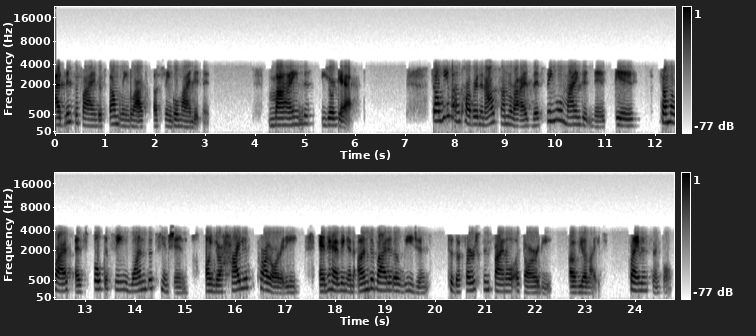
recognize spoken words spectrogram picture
Identifying the Stumbling Blocks of Single Mindedness. Mind Your Gap. So we've uncovered, and I'll summarize, that single mindedness is summarized as focusing one's attention on your highest priority and having an undivided allegiance to the first and final authority of your life. Plain and simple.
